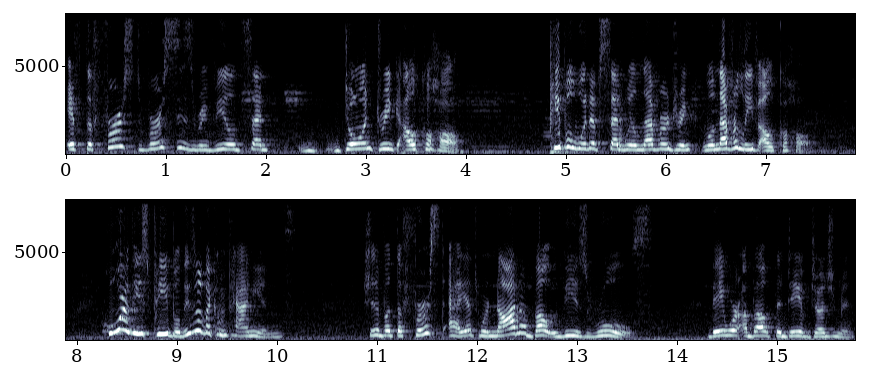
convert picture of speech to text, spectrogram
If the first verses revealed said, don't drink alcohol, people would have said, we'll never drink, we'll never leave alcohol. Who are these people? These are the companions. She said, but the first ayat were not about these rules. They were about the day of judgment,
